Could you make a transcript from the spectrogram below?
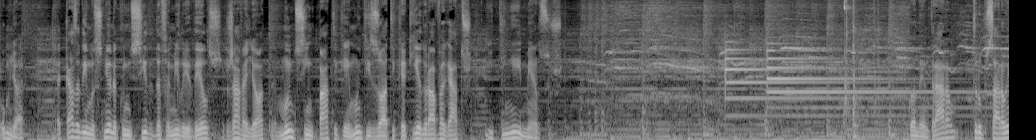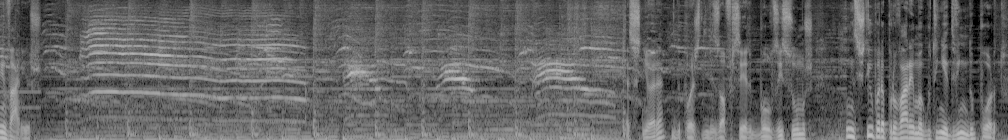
Ou melhor, a casa de uma senhora conhecida da família deles, já velhota, muito simpática e muito exótica, que adorava gatos e tinha imensos. Quando entraram, tropeçaram em vários. A senhora, depois de lhes oferecer bolos e sumos, insistiu para provarem uma gotinha de vinho do Porto.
